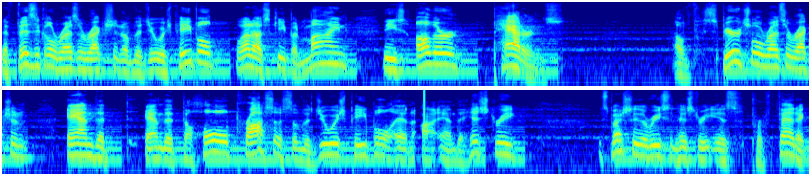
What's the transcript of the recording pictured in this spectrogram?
the physical resurrection of the Jewish people, let us keep in mind these other patterns of spiritual resurrection and that, and that the whole process of the Jewish people and, uh, and the history, especially the recent history, is prophetic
